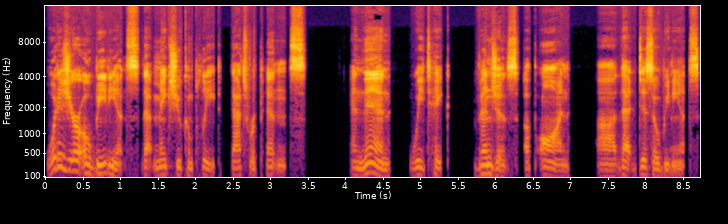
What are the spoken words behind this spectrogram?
What is your obedience that makes you complete? That's repentance. And then we take vengeance upon uh, that disobedience.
